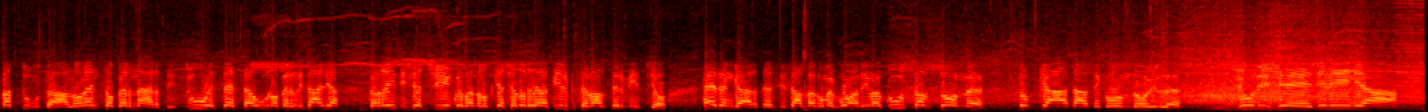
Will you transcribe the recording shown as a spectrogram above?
battuta, Lorenzo Bernardi 2-7-1 per l'Italia, 13-5 quando lo schiacciatore della Philips va al servizio, Edengard si salva come può, arriva Gustafsson, toccata secondo il giudice di linea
